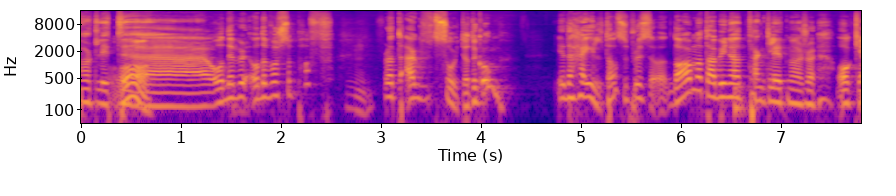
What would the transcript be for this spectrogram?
ble litt oh. uh, og, det, ble- og det var så paff. For at jeg så ikke at det kom. I det hele tatt. Så plutselig, da måtte jeg begynne å tenke litt med meg sjøl. Ok,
